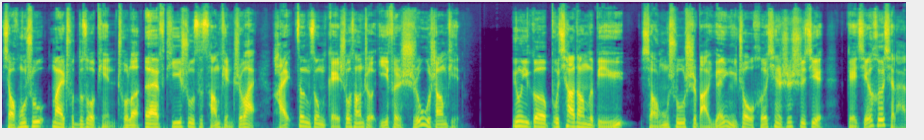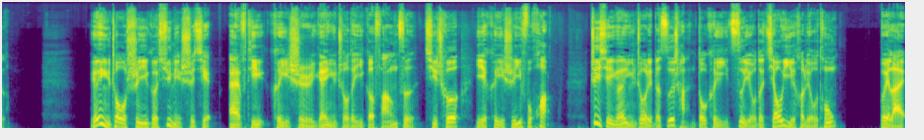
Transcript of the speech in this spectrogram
小红书卖出的作品除了 NFT 数字藏品之外，还赠送给收藏者一份实物商品。用一个不恰当的比喻，小红书是把元宇宙和现实世界给结合起来了。元宇宙是一个虚拟世界，NFT 可以是元宇宙的一个房子、汽车，也可以是一幅画。这些元宇宙里的资产都可以自由的交易和流通。未来，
